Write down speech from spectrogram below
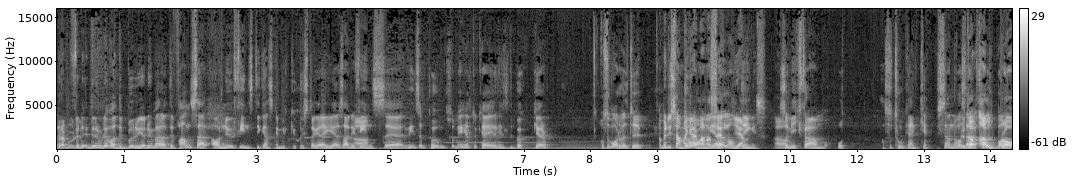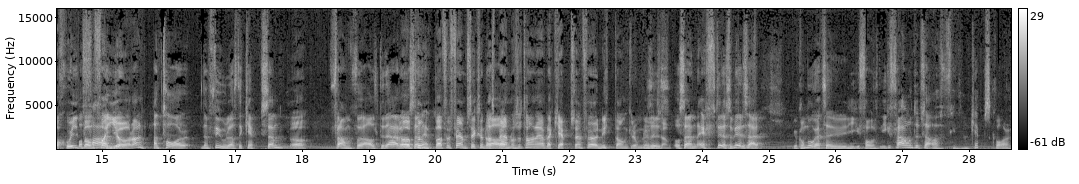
på det för bordet. det, det roliga var att det började ju med att det fanns så här. Ja, nu finns det ganska mycket schyssta grejer. Så här. Det, Ja. finns, eh, det finns en pump som är helt okej. Det finns lite böcker. Och så var det väl typ Ja, men det är samma grej man har Daniel sett eller någonting. Ja. som gick fram och så tog han kepsen. Så Utav här, folk all bra skit. "Vad Vad fan gör han? Han tar den fulaste kepsen Ja. framför allt det där. Ja, och sen, pumpa för 500-600 Ja. spänn och så tar han den jävla kepsen för 19 kronor liksom. och sen efter det så blev det så här. Jag kommer ihåg att så här, gick, folk gick fram och typ så här, "Ah, finns det någon keps kvar?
